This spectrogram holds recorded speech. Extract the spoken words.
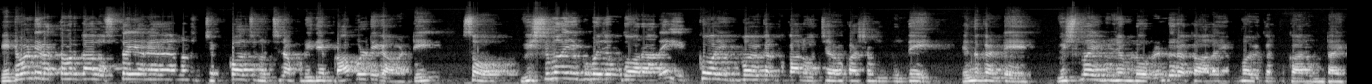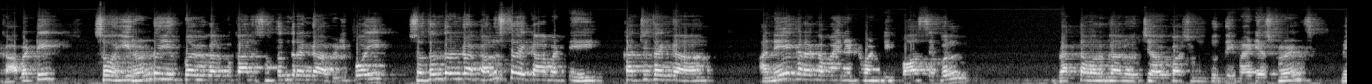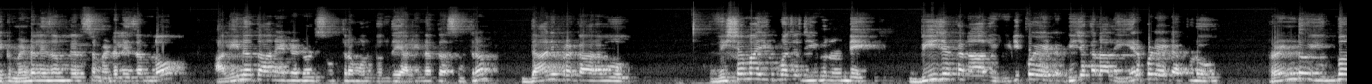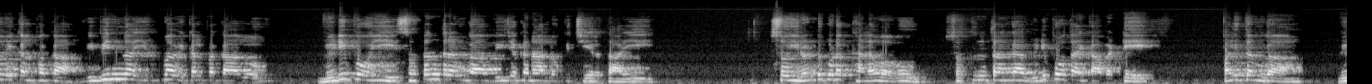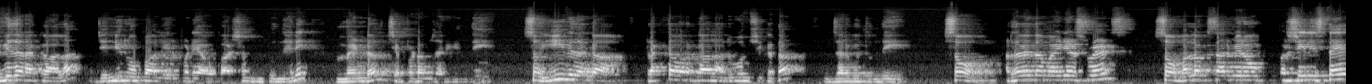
ఎటువంటి రక్త వర్గాలు వస్తాయి అనేది మనం చెప్పుకోవాల్సి వచ్చినప్పుడు ఇదే ప్రాపర్టీ కాబట్టి సో విషమ యుగ్మజం ద్వారానే ఎక్కువ యుగ్మ వికల్పకాలు వచ్చే అవకాశం ఉంటుంది. ఎందుకంటే విషమ యుగ్మజంలో రెండు రకాల యుగ్మ వికల్పకాలు ఉంటాయి కాబట్టి సో ఈ రెండు యుగ్మ వికల్పకాలు స్వతంత్రంగా విడిపోయి స్వతంత్రంగా కలుస్తాయి కాబట్టి ఖచ్చితంగా అనేక రకమైనటువంటి పాసిబుల్ రక్త వర్గాలు వచ్చే అవకాశం ఉంటుంది మై డియర్ స్టూడెంట్స్ మీకు మెండలిజం తెలుసు. మెండలిజంలో అలీనత అనేటటువంటి సూత్రం ఉంటుంది. అలీనత సూత్రం. దాని ప్రకారము విషమ యుగ్మజ జీవి నుండి బీజ కణాలు విడిపోయే బీజ కణాలు ఏర్పడేటప్పుడు రెండు యుగ్మ వికల్పక విభిన్న యుగ్మ వికల్పకాలు విడిపోయి స్వతంత్రంగా బీజ కణాల్లోకి చేరుతాయి. సో ఈ రెండు కూడా కలవవు. స్వతంత్రంగా విడిపోతాయి కాబట్టి ఫలితంగా వివిధ రకాల జన్యు రూపాలు ఏర్పడే అవకాశం ఉంటుంది అని మెండల్ చెప్పడం జరిగింది. సో ఈ విధంగా రక్త వర్గాల అనువంశికత జరుగుతుంది. సో అర్థమైందా మై డియర్ స్టూడెంట్స్ సో మళ్ళీ ఒకసారి మీరు పరిశీలిస్తే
